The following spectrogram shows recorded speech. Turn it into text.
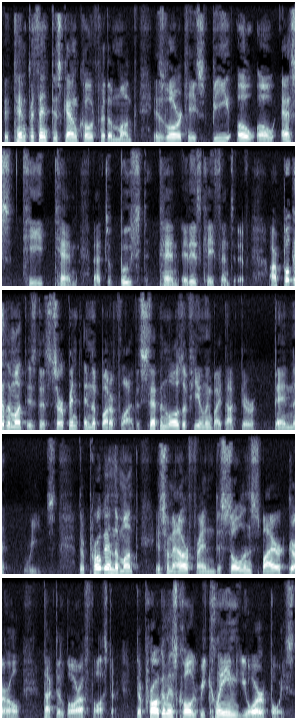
The 10% discount code for the month is lowercase b o o s t 10. That's boost 10. It is case sensitive. Our book of the month is The Serpent and the Butterfly: The Seven Laws of Healing by Dr. Ben Reeves. The program of the month is from our friend, the soul inspired girl, Dr. Laura Foster. The program is called Reclaim Your Voice,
